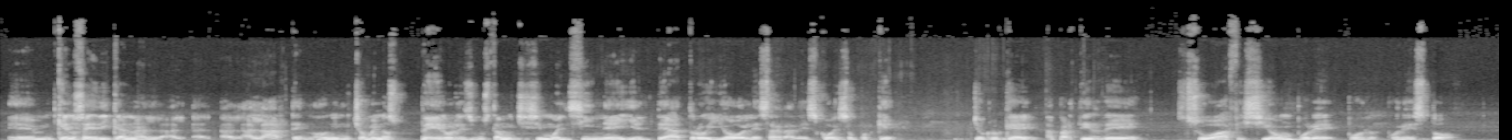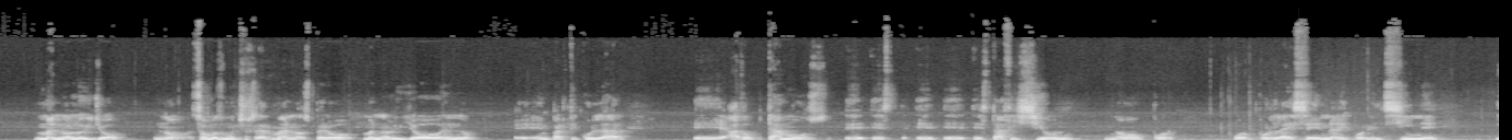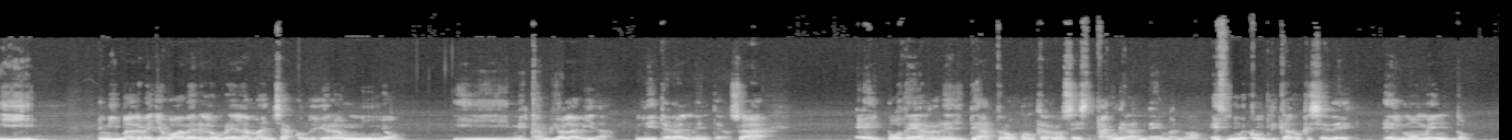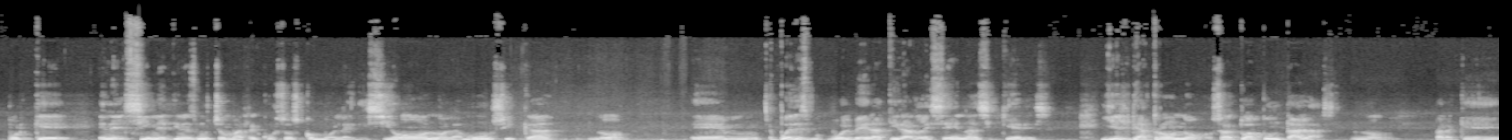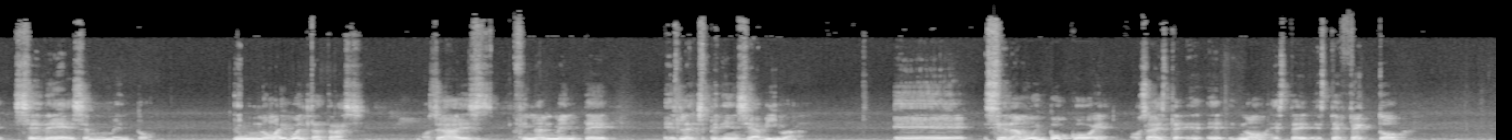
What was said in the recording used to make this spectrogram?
Em, que no se dedican al, arte, ¿no? Ni mucho menos, pero les gusta muchísimo el cine y el teatro y yo les agradezco eso porque yo creo que a partir de su afición por, e, por, esto, Manolo y yo, ¿no? Somos muchos hermanos, pero Manolo y yo en, lo, en particular eh, adoptamos eh, este, eh, esta afición, ¿no? Por, por, por la escena y por el cine y mi madre me llevó a ver El hombre de la mancha cuando yo era un niño y me cambió la vida, literalmente. O sea, el poder del teatro, Juan Carlos, es tan grande, ¿no? Es muy complicado que se dé el momento, porque en el cine tienes mucho más recursos como la edición o la música, ¿no? Em, puedes volver a tirar la escena si quieres. Y el teatro no, o sea, tú apuntalas, ¿no? Para que se dé ese momento. Y no hay vuelta atrás. O sea, es finalmente es la experiencia viva. Eh, se da muy poco, ¿eh? O sea, este, eh, eh, ¿no? este, este efecto,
